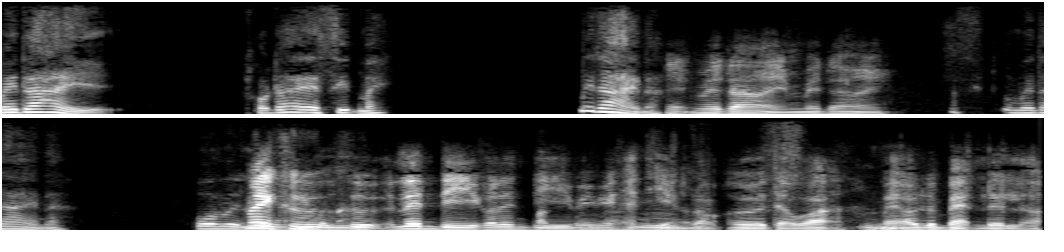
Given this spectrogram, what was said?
ไม่ได้ เขาได้แอสซิสต์ไหม ไม่ได้นะ ไม่ไม่ได้ไม่ได้แอสซิสต์ก็ไม่ได้นะ ไม่ลูกคือที่นคือเล่นดีก็เล่นดีปัดไม่มีใครอืมเถียงหรอกแบบเออแต่ว่าอืมแมวเดอะแบทเลยเหรอ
